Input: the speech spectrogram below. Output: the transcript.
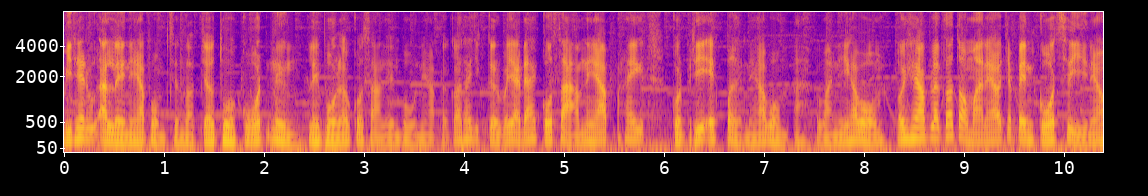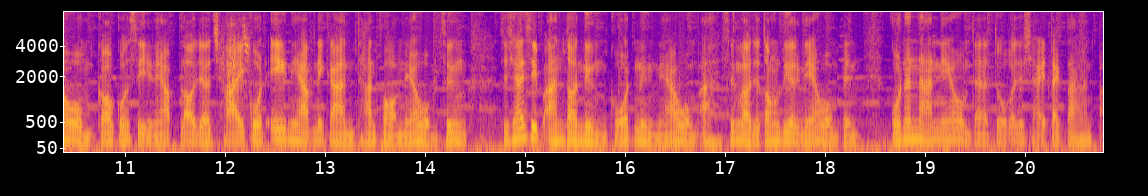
มีเทสทุกอันเลยนะครับผมสำหรับเจ้าตัวโกดหนึ่งเรนโบว์แล้วโกดสามเรนโบว์นะครับแล้วก็ถ้าเกิดว่าอยากได้โกดสามนะครับให้กดไปที่เอ็กเปิดนะครับผมอะประมาณนี้ครับผมโอเคครับแล้วก็ต่อมานะครับจะเป็นโกดสี่นะครับผมก็โกดสี่นะครับเราจะใช้โกดเอกนะครับในการทานฟอร์มนะครับผมซึ่งจะใช้ 10 อันต่อ1โกดหนึ่งนะครับผมอะซึ่งเราจะต้องเลือกนะครับผมเป็นโกดนั้นๆนะครับผมแต่ละตัวก็จะใช้แตกต่างกันไป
